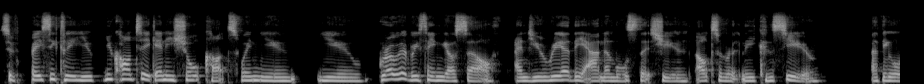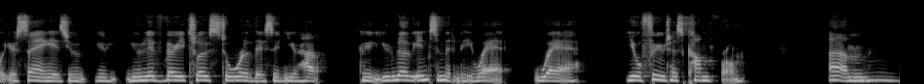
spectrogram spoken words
So basically, you you can't take any shortcuts when you you grow everything yourself and you rear the animals that you ultimately consume. I think what you're saying is you you you live very close to all of this, and you have you know intimately where where your food has come from. Um, mm.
